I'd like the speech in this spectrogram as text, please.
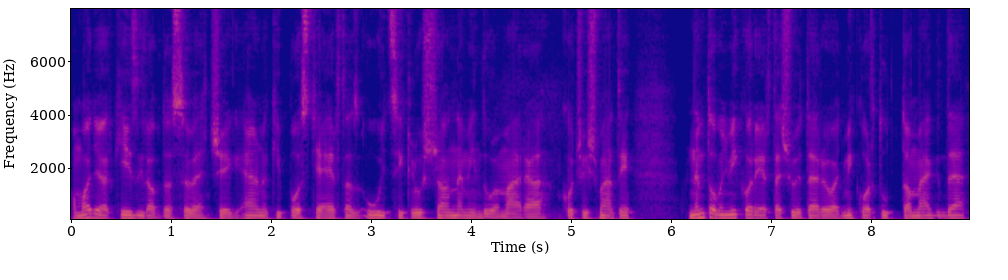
A Magyar Kézilabda Szövetség elnöki posztjáért az új ciklusra nem indul már el Kocsis Máté. Nem tudom, hogy mikor értesült erről, vagy mikor tudta meg, de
